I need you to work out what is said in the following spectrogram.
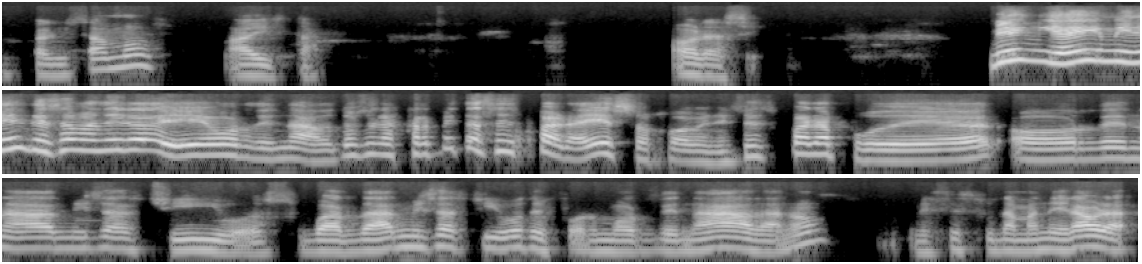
actualizamos. Ahí está. Ahora sí. Bien, y ahí miren, de esa manera he ordenado. Entonces las carpetas es para eso, jóvenes, es para poder ordenar mis archivos, guardar mis archivos de forma ordenada, ¿no? Esa es una manera. Ahora,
